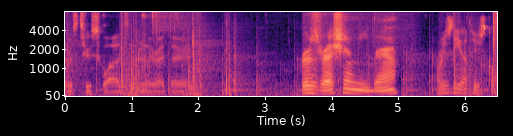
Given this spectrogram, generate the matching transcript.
there's two squads literally right there. Bro's rushing me, bro. Where's the other squad?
